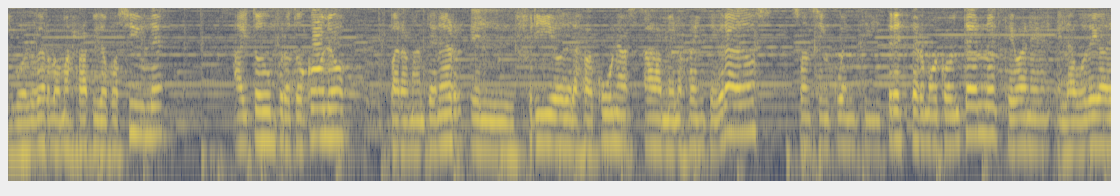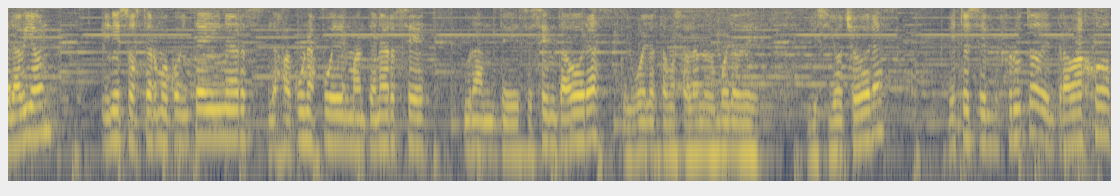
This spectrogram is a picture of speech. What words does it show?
y volver lo más rápido posible. Hay todo un protocolo para mantener el frío de las vacunas a menos 20 grados. Son 53 termocontainers que van en, la bodega del avión. En esos termocontainers las vacunas pueden mantenerse durante 60 horas. El vuelo estamos hablando de un vuelo de 18 horas. Esto es el fruto del trabajo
